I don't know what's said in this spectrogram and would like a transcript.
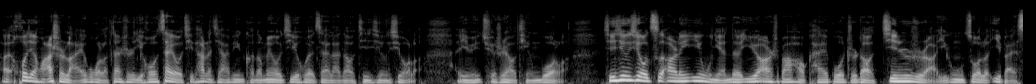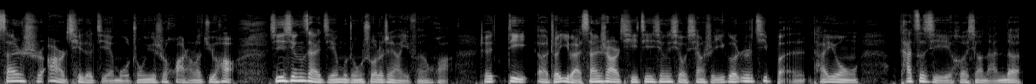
啊，霍建华是来过了，但是以后再有其他的嘉宾，可能没有机会再来到金星秀了，因为确实要停播了。金星秀自二零一五年的一月二十八号开播，直到今日啊，一共做了一百三十二期的节目，终于是画上了句号。金星在节目中说了这样一番话：这第呃这一百三十二期金星秀像是一个日记本，他用。他自己和小南的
